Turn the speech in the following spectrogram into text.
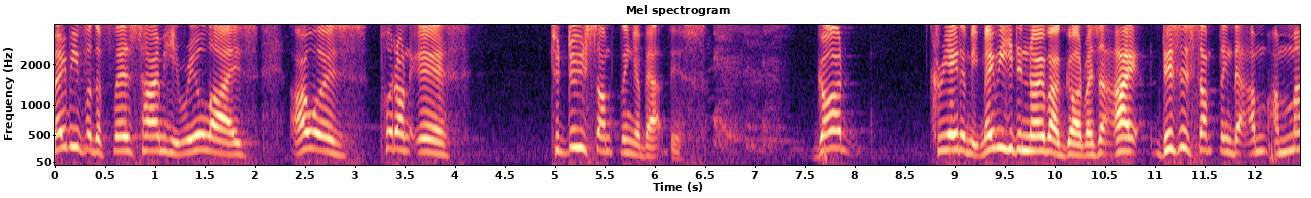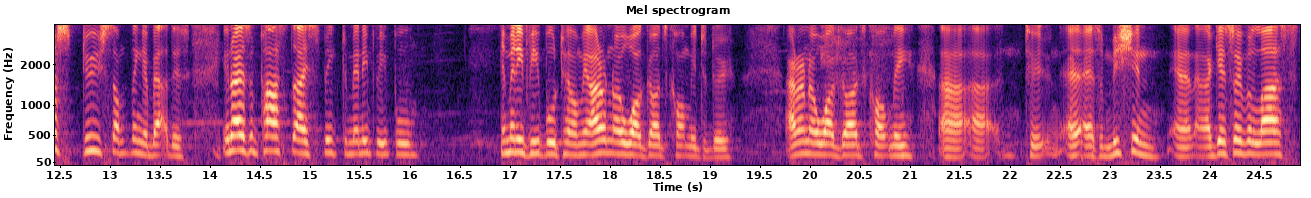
Maybe for the first time, he realized I was put on earth to do something about this. God created me. Maybe he didn't know about God, but said, I, this is something that I'm, i must do something about this. You know, as a pastor, I speak to many people, and many people tell me, I don't know what God's called me to do. I don't know what God's called me uh, uh, to as a mission. And I guess over the last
